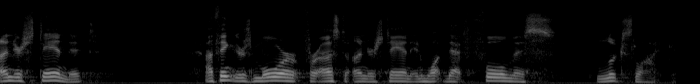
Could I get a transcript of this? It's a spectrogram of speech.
Understand it. I think there's more for us to understand in what that fullness looks like.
